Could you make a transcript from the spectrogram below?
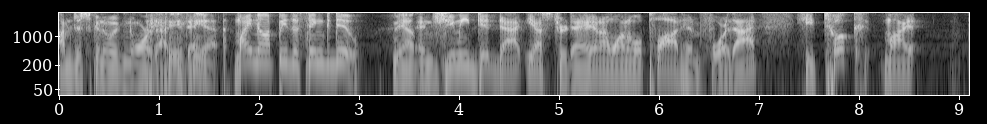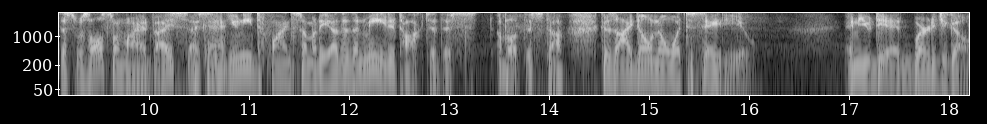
I'm just going to ignore that today. Yeah. Might not be the thing to do. Yeah. And Jimmy did that yesterday, and I want to applaud him for that. He took my. This was also my advice. I said, you need to find somebody other than me to talk to this about this stuff because I don't know what to say to you. And you did. Where did you go?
